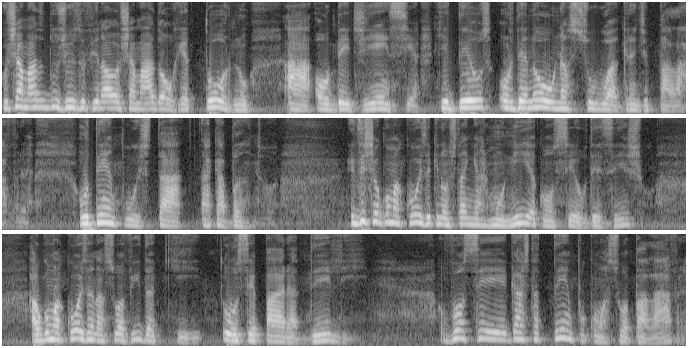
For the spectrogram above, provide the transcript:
O chamado do juízo final é o chamado ao retorno à obediência que Deus ordenou na sua grande palavra. O tempo está acabando. Existe alguma coisa que não está em harmonia com o seu desejo? Alguma coisa na sua vida que o separa dele? Você gasta tempo com a sua palavra?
